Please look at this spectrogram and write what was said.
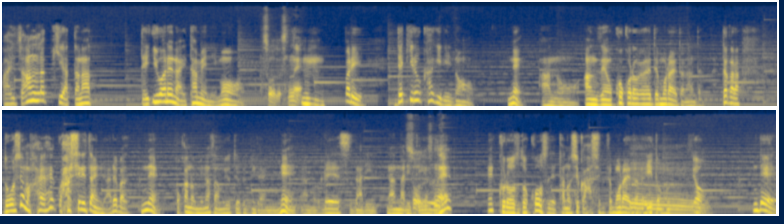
あいつアンラッキーやったなって言われないためにも、そうですね。うん、やっぱりできる限りのね、あの、安全を心がけてもらえたらなんだ。だから、どうしても早く走りたいんであれば、ね、他の皆さんも言ってるみたいにね、あの、レースなり、なんなりっていうね、ねクローズドコースで楽しく走ってもらえたらいいと思うんですよ。で、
